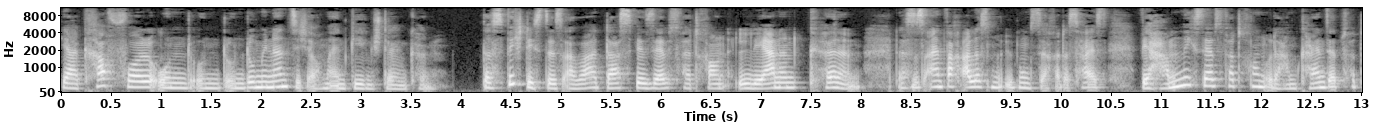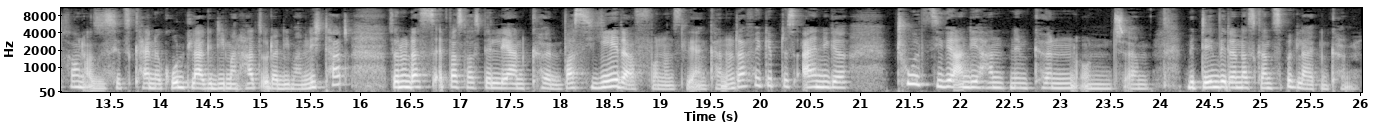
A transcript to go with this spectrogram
ja kraftvoll und, und, und dominant sich auch mal entgegenstellen können. Das Wichtigste ist aber, dass wir Selbstvertrauen lernen können. Das ist einfach alles eine Übungssache. Das heißt, wir haben nicht Selbstvertrauen oder haben kein Selbstvertrauen. Also es ist jetzt keine Grundlage, die man hat oder die man nicht hat, sondern das ist etwas, was wir lernen können, was jeder von uns lernen kann. Und dafür gibt es einige Tools, die wir an die Hand nehmen können und ähm, mit denen wir dann das Ganze begleiten können.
